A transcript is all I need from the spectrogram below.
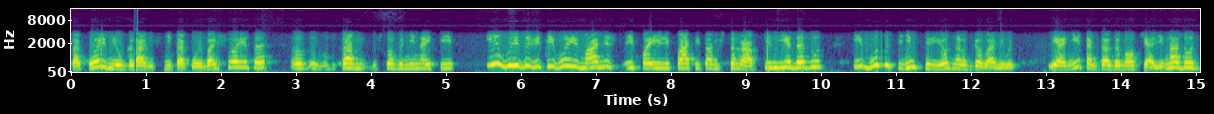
такой, Милгравис не такой большой это, э, э, там, чтобы не найти и вызовет его и маме, и по, или папе там штраф семье дадут, и будут с ним серьезно разговаривать. И они тогда замолчали. Надо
